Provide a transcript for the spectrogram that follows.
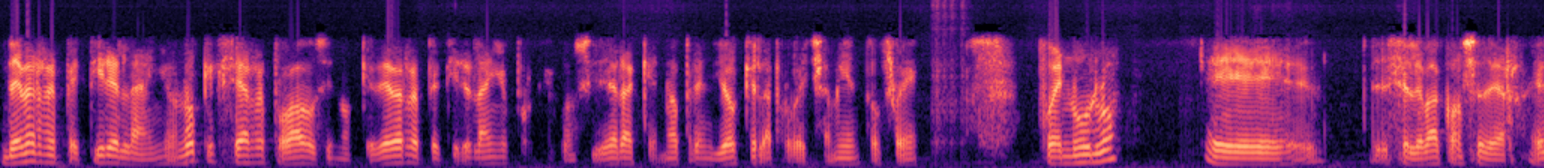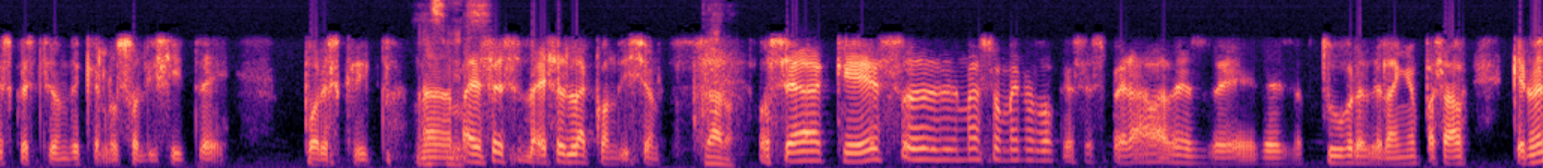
debe repetir el año, no que sea reprobado, sino que debe repetir el año porque considera que no aprendió, que el aprovechamiento fue, fue nulo, eh, se le va a conceder. Es cuestión de que lo solicite por escrito. Nada más, esa es, esa es la condición. Claro. O sea que eso es más o menos lo que se esperaba desde, desde octubre del año pasado, que no,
